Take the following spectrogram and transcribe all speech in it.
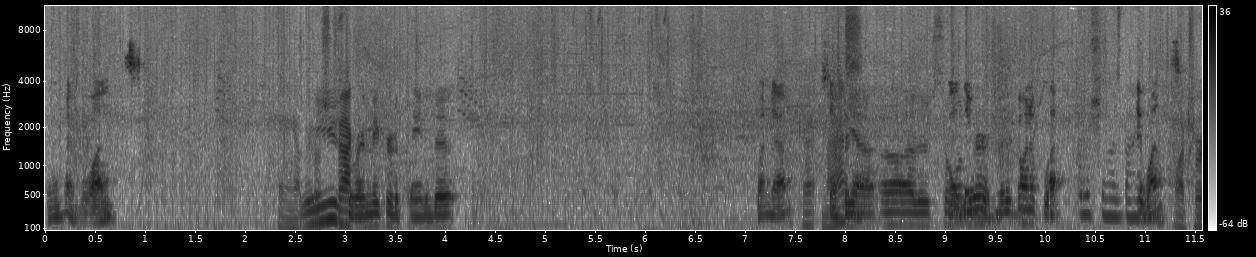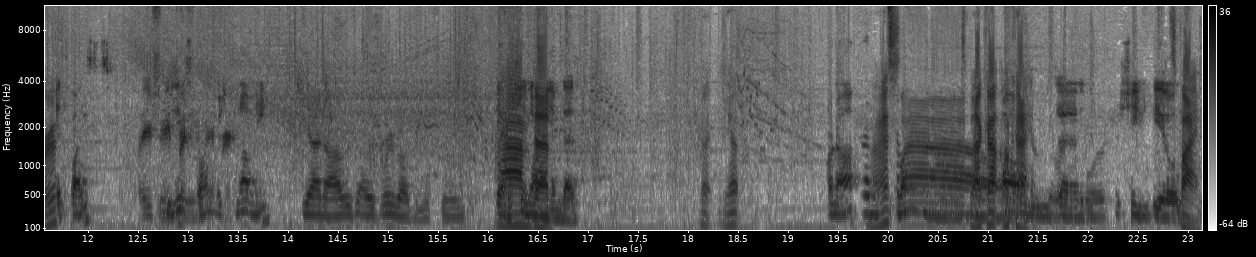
One hit once. Getting up I'm gonna close use track. the Rainmaker to paint a bit. One down. Okay, Stamper nice. Yeah, uh, there's someone they were, there. they were going up left. The machine was behind Hit me. once. Watch roof. Hit twice. Oh, you should be Release pretty storm. safe. Machine on me. Yeah, no, I was I was worried about the machine. Yeah, I'm machine on dead. I'm dead. Okay, yep. Or not. Nice. someone behind. Back up? Oh, Okay. I'm dead. Machine It's healed. fine.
